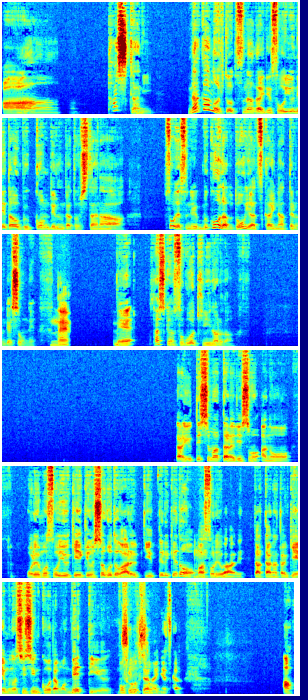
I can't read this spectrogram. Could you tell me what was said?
あー、確かに、中の人つながりでそういうネタをぶっ込んでるんだとしたら、そうですね、向こうだとどういう扱いになってるんでしょうね。ね。ね、確かにそこは気になるな。だから言ってしまったらでしょ？あの、俺もそういう経験をしたことがあるって言ってるけど、うんまあそれはね、だってあなたはゲームの主人公だもんねっていうボケじゃないですか。あ、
